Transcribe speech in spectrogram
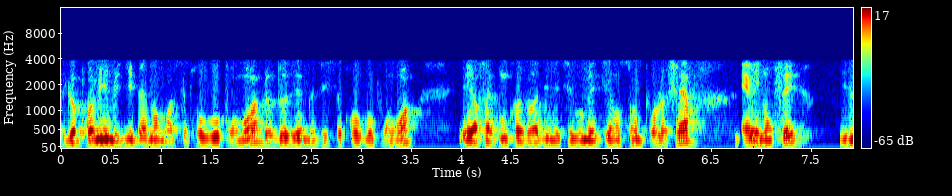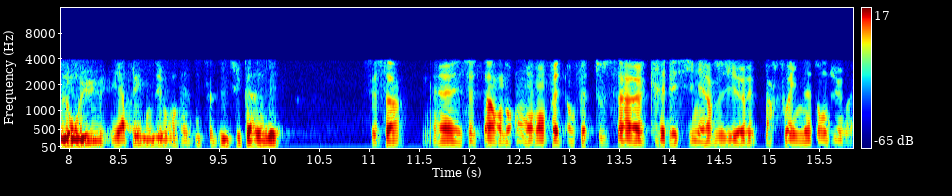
Le premier me dit, ben non, moi, c'est trop gros pour moi. Le deuxième me dit, c'est trop gros pour moi. Et en fait, quand je leur ai dit, mais si vous mettiez ensemble pour le faire, et eh ils l'ont fait, ils l'ont eu, et après, ils m'ont dit, bon, en fait, c'est une super idée. C'est ça, ouais, c'est ça. En, en, fait, en fait, tout ça crée des synergies euh, parfois inattendues. Ouais.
